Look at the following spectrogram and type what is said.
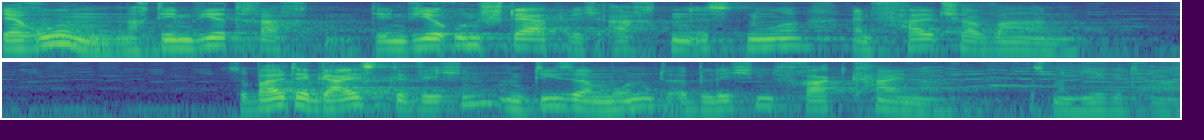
Der Ruhm, nach dem wir trachten, den wir unsterblich achten, ist nur ein falscher Wahn. Sobald der Geist gewichen und dieser Mund erblichen, fragt keiner, was man hier getan.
